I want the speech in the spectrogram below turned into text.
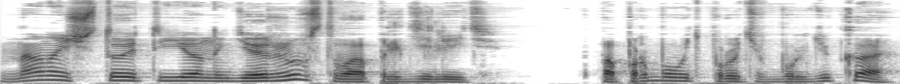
на ночь стоит ее на дежурство определить. Попробовать против бурдюка.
